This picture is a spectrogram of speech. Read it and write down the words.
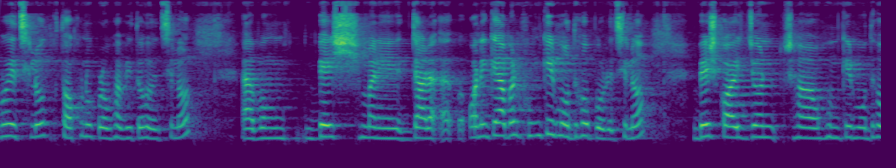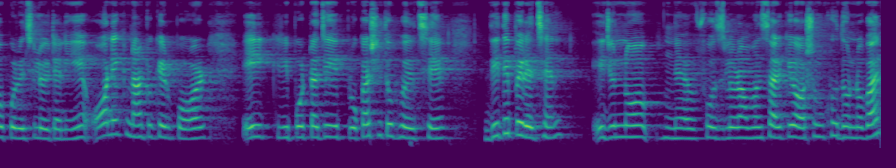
হয়েছিল, তখনও প্রভাবিত হয়েছিল এবং বেশ মানে যারা, অনেকে আবার হুমকির মধ্যেও পড়েছিল। বেশ কয়েকজন হুমকির মধ্যেও পড়েছিল এটা নিয়ে। অনেক নাটকের পর এই রিপোর্টটা যে প্রকাশিত হয়েছে, দিতে পেরেছেন। এই জন্য ফজলুর রহমান স্যারকে অসংখ্য ধন্যবাদ।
